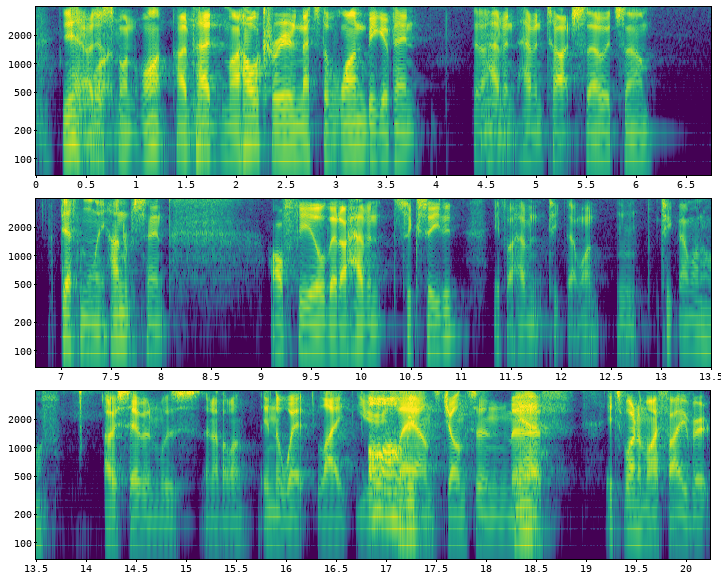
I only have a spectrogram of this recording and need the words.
one. Yeah, You I just want one. I've had my whole career, and that's the one big event that Mm. I haven't haven't touched. So it's um definitely hundred percent. I'll feel that I haven't succeeded if I haven't ticked that one Mm. tick that one off. 07 was another one. In the wet, late, you, Oh, Lowndes, Johnson, Murph. It's one of my favourite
